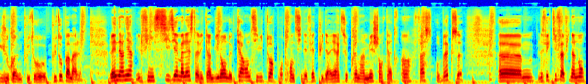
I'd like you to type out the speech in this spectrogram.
il joue quand même plutôt, plutôt pas mal. L'année dernière, ils finissent 6 à l'Est avec un bilan de 46 victoires pour 36 défaites, puis derrière, ils se prennent un méchant 4-1 face aux Bucks. Euh, L'effectif a finalement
